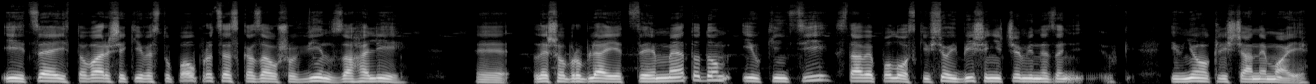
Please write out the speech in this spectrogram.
І цей товариш, який виступав про це, сказав, що він взагалі е, лише обробляє цим методом і в кінці ставить полоски. Все, і більше нічим він не зан... і в нього кліща немає.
